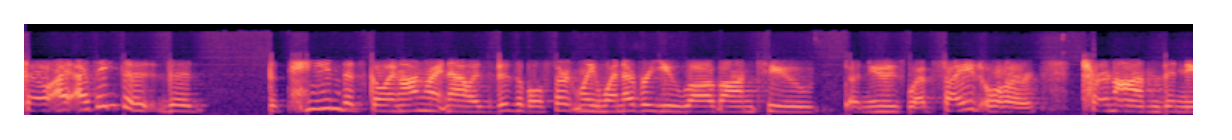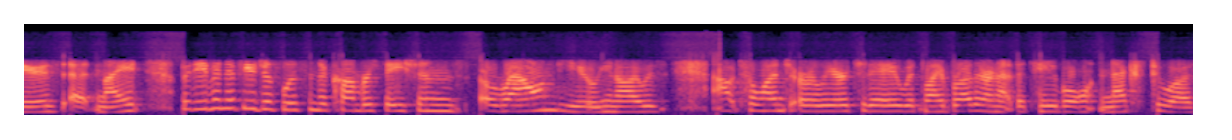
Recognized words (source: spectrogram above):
So I, I think the, the the pain that's going on right now is visible certainly whenever you log on to a news website or turn on the news at night. But even if you just listen to conversations around you you know i was out to lunch earlier today with my brother and at the table next to us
